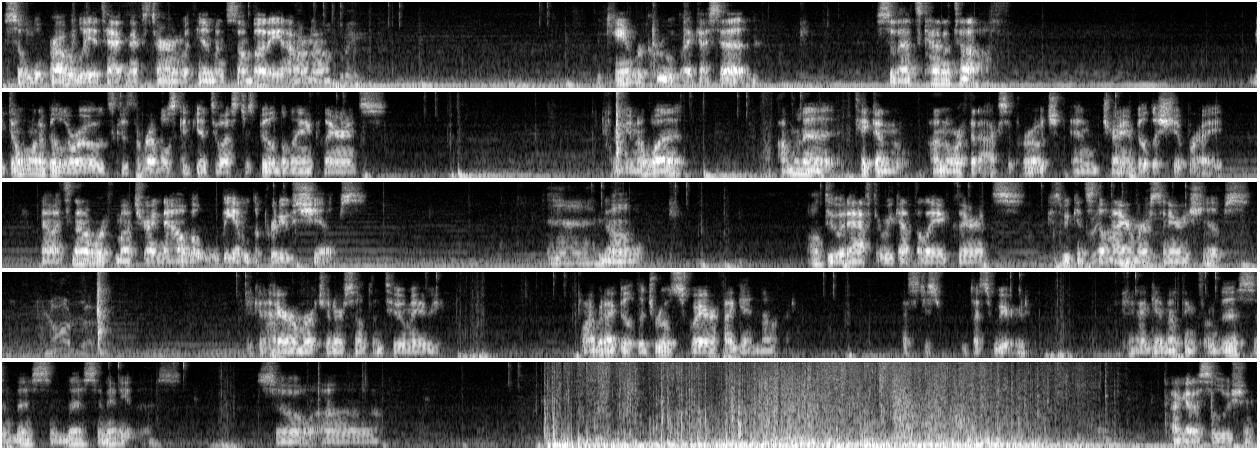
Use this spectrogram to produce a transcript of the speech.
So we'll probably attack next turn with him and somebody. I don't know. We can't recruit, like I said. So that's kind of tough. We don't want to build roads because the rebels could get to us. Just build the land clearance. You know what? I'm gonna take an unorthodox approach and try and build a shipwright. Now it's not worth much right now, but we'll be able to produce ships. Eh, no. I'll do it after we got the land clearance. Because we can still hire mercenary ships. We could hire a merchant or something too, maybe. Why would I build a drill square if I get nothing? That's just, that's weird. And I get nothing from this and this and this and any of this. So, uh... I got a solution.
